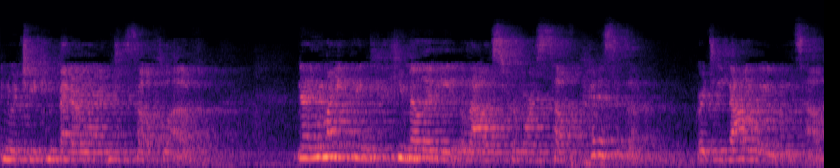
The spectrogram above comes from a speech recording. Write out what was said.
in which we can better learn to self-love. Now, you might think humility allows for more self-criticism or devaluing oneself,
